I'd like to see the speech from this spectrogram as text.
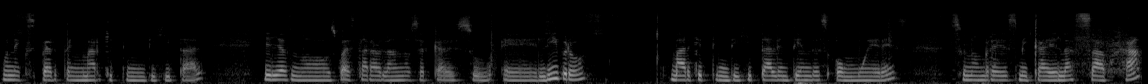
una experta en marketing digital. Y ella nos va a estar hablando acerca de su eh, libro, Marketing Digital, ¿entiendes o mueres? Su nombre es Micaela Sabja,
